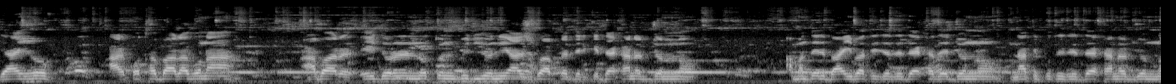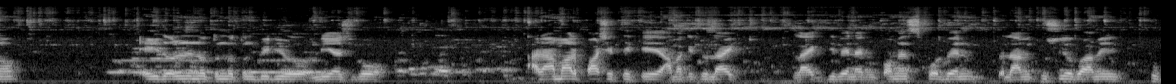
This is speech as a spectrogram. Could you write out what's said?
যাই হোক, আর কথা বাড়াবো না। আবার এই ধরনের নতুন ভিডিও নিয়ে আসব আপনাদেরকে দেখানোর জন্য। আমাদের ভাই ভাতিজাদের দেখাদের জন্য নাতিপুতিদের দেখানোর জন্য এই ধরনের নতুন নতুন ভিডিও নিয়ে আসব। আর আমার পাশে থেকে আমাকে একটু লাইক লাইক দিবেন এবং কমেন্টস করবেন, তাহলে আমি খুশি হব। আমি খুব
